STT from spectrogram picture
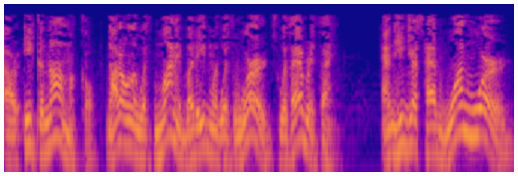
are economical, not only with money, but even with words, with everything. And he just had one word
